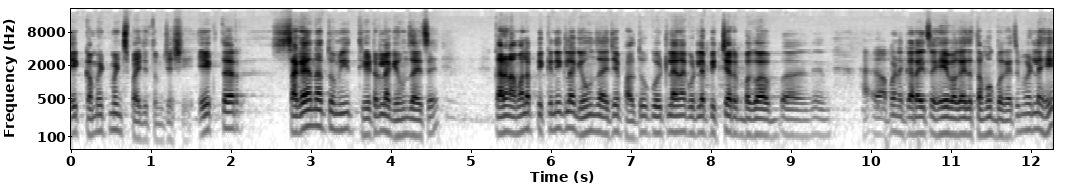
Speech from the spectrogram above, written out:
एक कमिटमेंट्स पाहिजे तुमच्याशी. एक तर सगळ्यांना तुम्ही थिएटरला घेऊन जायचं आहे कारण आम्हाला पिकनिकला घेऊन जायचे फालतू कुठल्या ना कुठल्या पिक्चर बघा आपण करायचं हे बघायचं तमुक बघायचं. म्हटलं हे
